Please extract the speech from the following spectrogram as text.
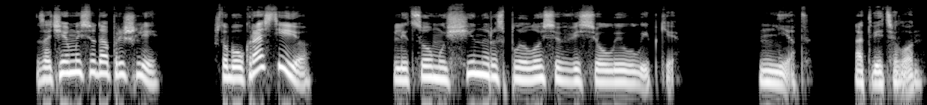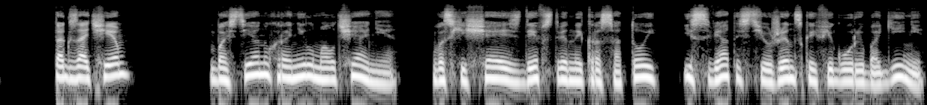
— «зачем мы сюда пришли? Чтобы украсть ее?» Лицо мужчины расплылось в веселой улыбке. «Нет», — ответил он. «Так зачем?» Бастиану хранил молчание, восхищаясь девственной красотой и святостью женской фигуры богини,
